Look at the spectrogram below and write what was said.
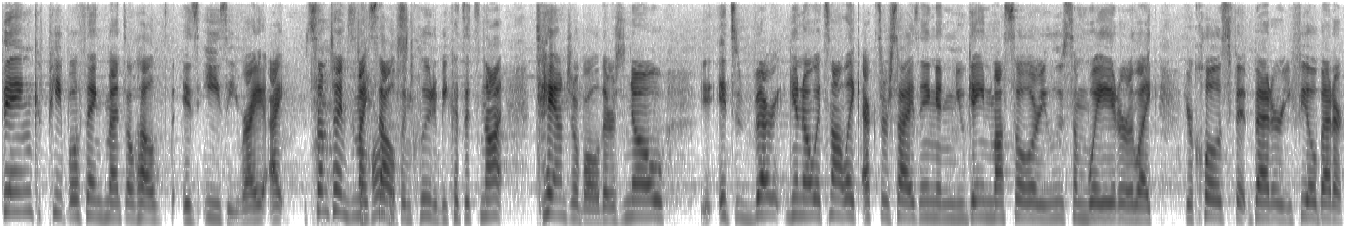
think people think mental health is easy, right? I sometimes myself included because it's not tangible. There's no it's very, you know, it's not like exercising and you gain muscle or you lose some weight or like your clothes fit better, you feel better.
